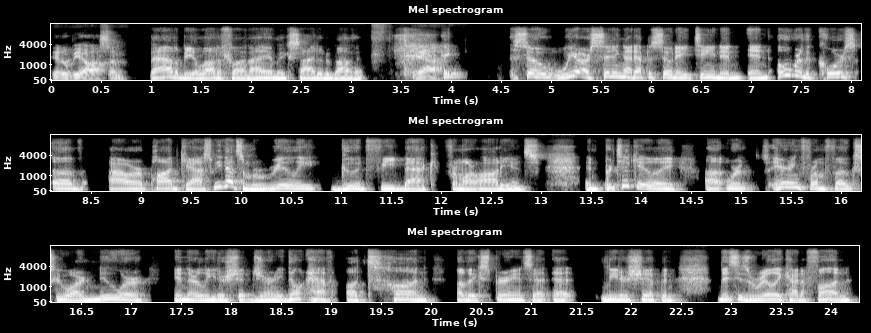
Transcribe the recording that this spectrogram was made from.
It'll be awesome. That'll be a lot of fun. I am excited about it. Yeah. Hey, so we are sitting at episode 18, and, and over the course of our podcast, we've had some really good feedback from our audience. And particularly, uh, we're hearing from folks who are newer in their leadership journey, don't have a ton of experience at, at leadership. And this is really kind of fun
